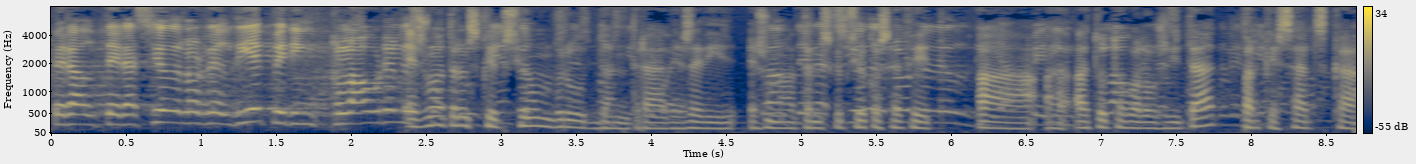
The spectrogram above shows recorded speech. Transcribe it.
per alteració de l'ordre del dia i per incloure les És una transcripció en brut d'entrada, és a dir, és una transcripció que s'ha fet a, a, a tota velocitat perquè saps que,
